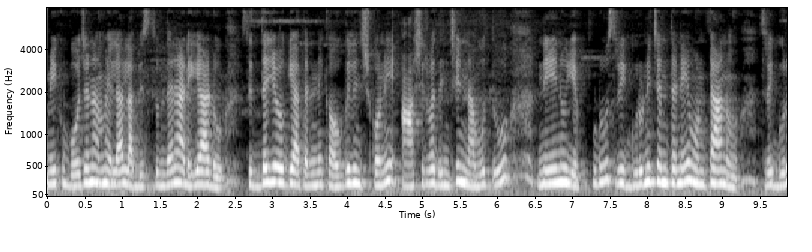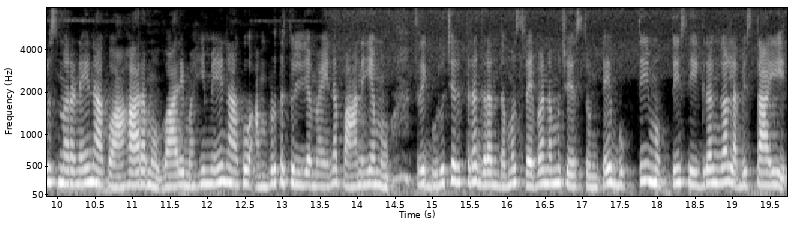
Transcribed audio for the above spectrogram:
మీకు భోజనం ఎలా లభిస్తుందని అడిగాడు. సిద్ధయోగి అతన్ని కౌగిలించుకొని ఆశీర్వదించి నవ్వుతూ నేను ఎప్పుడూ శ్రీ గురుని చెంతనే ఉంటాను. శ్రీ గురుస్మరణే నాకు ఆహారము. వారి మహిమే నాకు అమృతతుల్యమైన పానీయము. శ్రీ గురుచరిత్ర గ్రంథము శ్రవణము చేస్తుంటే భుక్తి ముక్తి శీఘ్రంగా లభిస్తాయి.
